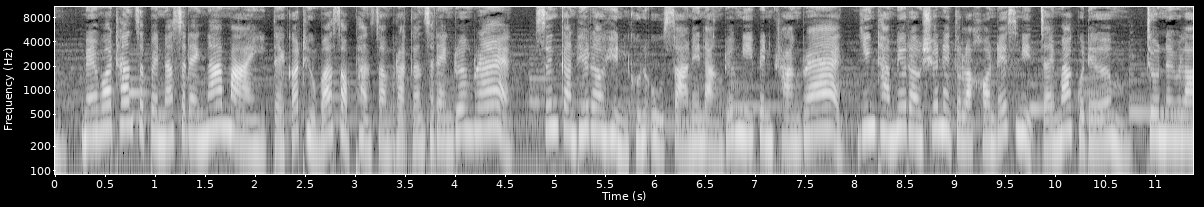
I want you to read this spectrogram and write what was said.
ำแม้ว่าท่านจะเป็นนักแสดงหน้าใหม่ แต่ก็ถือว่าสอบผ่านสำหรับการแสดงเรื่องแรก ซึ่งการที่เราเห็นคุณอุตสาในหนังเรื่องนี้เป็นครั้งแรก ยิ่งทำให้เราเชื่อในตัวละครได้สนิทใจมากกว่าเดิม จนในเวลา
